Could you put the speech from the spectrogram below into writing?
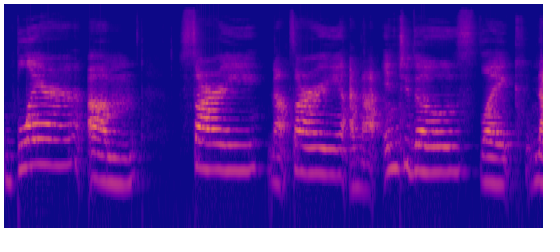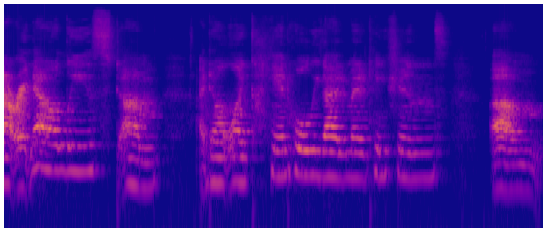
Blair, um, sorry, not sorry. I'm not into those. Like, not right now, at least. Um, I don't like hand holy guided meditations. Um,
